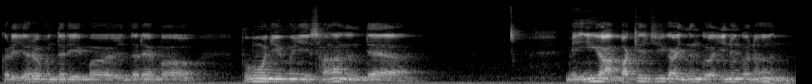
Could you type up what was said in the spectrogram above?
그리고 여러분들이 뭐 옛날에 뭐 부모님이 사놨는데 명의가 안 바뀌지가 있는 거 있는 거는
